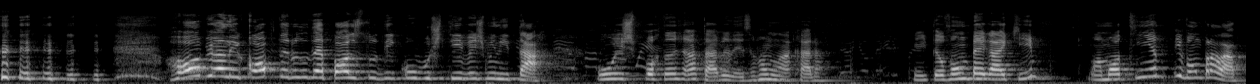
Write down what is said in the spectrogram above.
Roube o helicóptero do depósito de combustíveis militar. Os portantes... Ah, tá, beleza. Vamos lá, cara. Então, vamos pegar aqui uma motinha e vamos pra lá.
